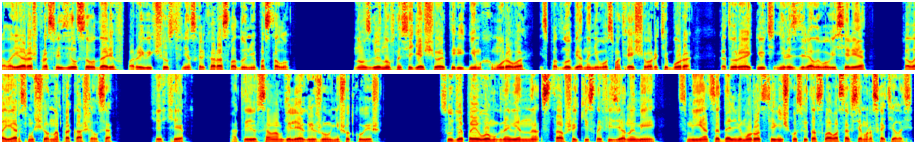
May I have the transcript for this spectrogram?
Калаярош прослезился, ударив в порыве чувств несколько раз ладонью по столу. Но взглянув на сидящего перед ним хмурого, из-под лобья на него смотрящего Ратибора, который отнюдь не разделял его веселья, Калаяр смущенно прокашлялся. «Хе-хе, а ты в самом деле, я гляжу, не шуткуешь». Судя по его мгновенно ставшей кислой физиономии, смеяться дальнему родственничку Святослава совсем расхотелось.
